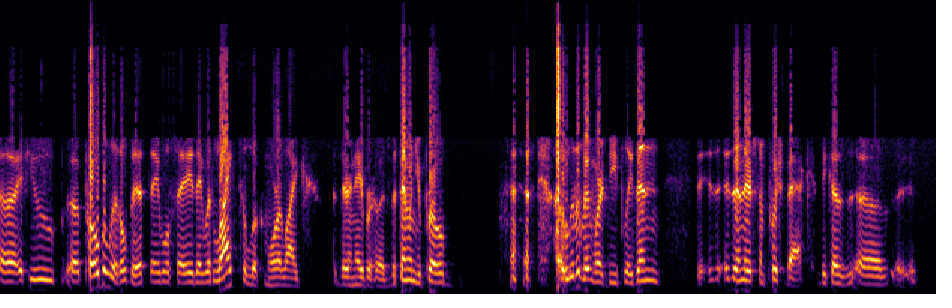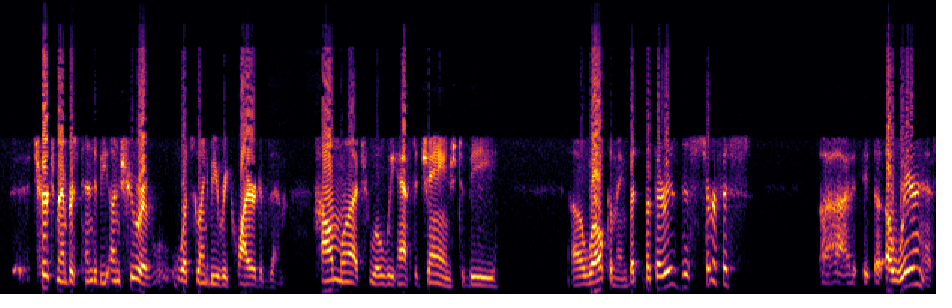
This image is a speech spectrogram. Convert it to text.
uh, if you uh, probe a little bit, they will say they would like to look more like their neighborhoods. But then when you probe a little bit more deeply, then then there's some pushback because uh, church members tend to be unsure of what's going to be required of them. How much will we have to change to be uh, welcoming? But but there is this surface uh, awareness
